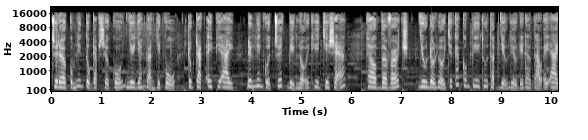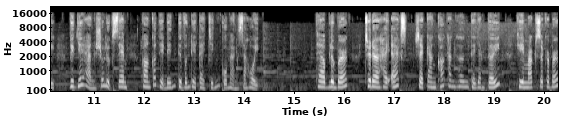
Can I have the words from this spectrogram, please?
Twitter cũng liên tục gặp sự cố như gián đoạn dịch vụ, trục trặc API, đường link của tweet bị lỗi khi chia sẻ. Theo The Verge, dù đổ lỗi cho các công ty thu thập dữ liệu để đào tạo AI, việc giới hạn số lượt xem còn có thể đến từ vấn đề tài chính của mạng xã hội. Theo Bloomberg, Twitter hay X sẽ càng khó khăn hơn thời gian tới khi Mark Zuckerberg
